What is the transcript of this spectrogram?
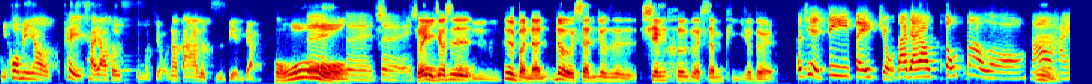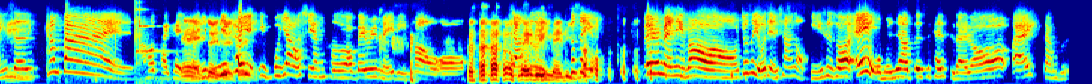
你后面要配菜要喝什么酒，那大家就自便这样。哦，对对对，所以就是嗯，日本人热身就是先喝个生啤就对了。而且第一杯酒大家要都到了哦，然后喊一声干杯，然后才可以喝。你你可以，你不要先喝哦，very 没礼貌哦。very 没礼貌。就是有 very 没礼貌哦，就是有点像那种仪式，说，哎，我们现在要正式开始来喽，哎这样子。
